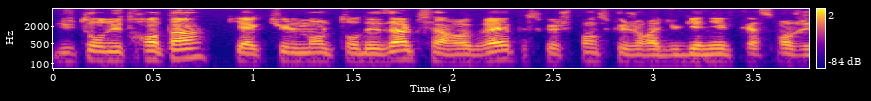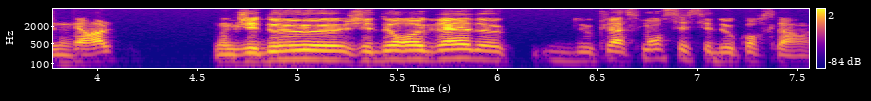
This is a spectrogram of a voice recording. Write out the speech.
du Tour du Trentin, qui est actuellement le Tour des Alpes, c'est un regret parce que je pense que j'aurais dû gagner le classement général. Donc j'ai deux, j'ai deux regrets de, de classement, c'est ces deux courses-là. ouais.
